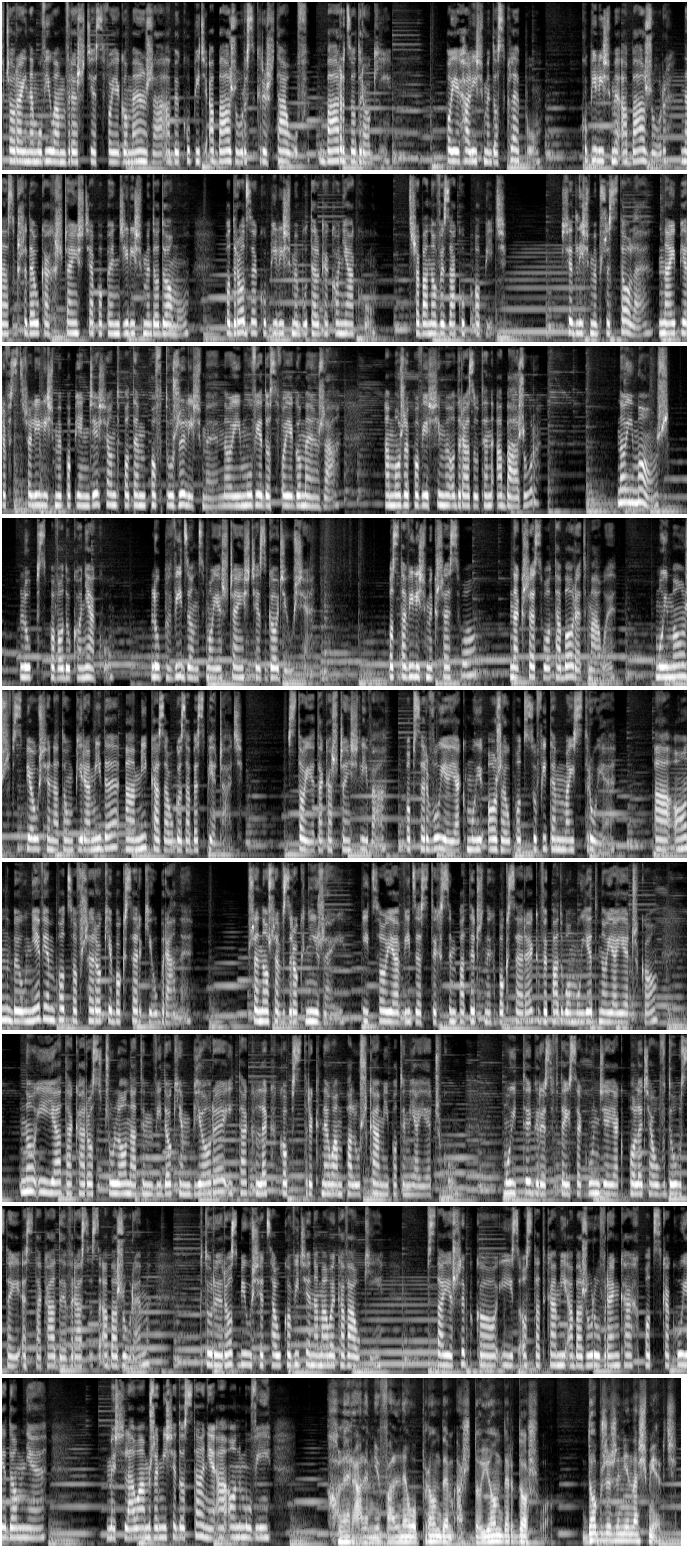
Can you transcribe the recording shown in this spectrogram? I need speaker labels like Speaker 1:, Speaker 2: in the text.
Speaker 1: Wczoraj namówiłam wreszcie swojego męża, aby kupić abażur z kryształów, bardzo drogi. Pojechaliśmy do sklepu. Kupiliśmy abażur, na skrzydełkach szczęścia popędziliśmy do domu. Po drodze kupiliśmy butelkę koniaku. Trzeba nowy zakup opić. Siedliśmy przy stole, najpierw strzeliliśmy po pięćdziesiąt, potem powtórzyliśmy, no i mówię do swojego męża: A może powiesimy od razu ten abażur? No i mąż, lub z powodu koniaku, lub widząc moje szczęście, zgodził się. Postawiliśmy krzesło, na krzesło taboret mały. Mój mąż wspiął się na tą piramidę, a mi kazał go zabezpieczać. Stoję taka szczęśliwa, obserwuję, jak mój orzeł pod sufitem majstruje, a on był nie wiem po co w szerokie bokserki ubrany. Przenoszę wzrok niżej i co ja widzę z tych sympatycznych bokserek, wypadło mu jedno jajeczko, no i ja taka rozczulona tym widokiem biorę i tak lekko pstryknęłam paluszkami po tym jajeczku. Mój tygrys w tej sekundzie jak poleciał w dół z tej estakady wraz z abażurem, który rozbił się całkowicie na małe kawałki. Wstaje szybko i z ostatkami abażuru w rękach podskakuje do mnie. Myślałam, że mi się dostanie, a on mówi:
Speaker 2: Cholera, ale mnie walnęło prądem, aż do jąder doszło. Dobrze, że nie na śmierć.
